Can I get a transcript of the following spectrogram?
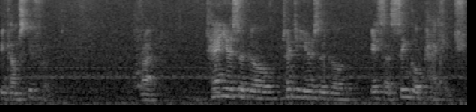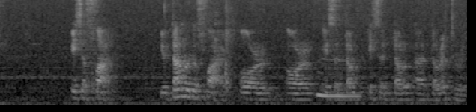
becomes different. Right? Ten years ago, twenty years ago, it's a single package. It's a file. You download the file, or or it's a Mm. it's a uh, directory.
